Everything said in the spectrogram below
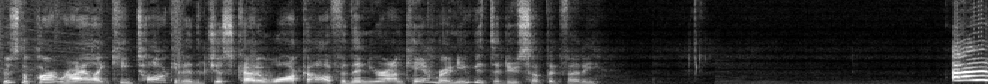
Here's the part where I like keep talking and just kind of walk off, and then you're on camera and you get to do something funny. I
